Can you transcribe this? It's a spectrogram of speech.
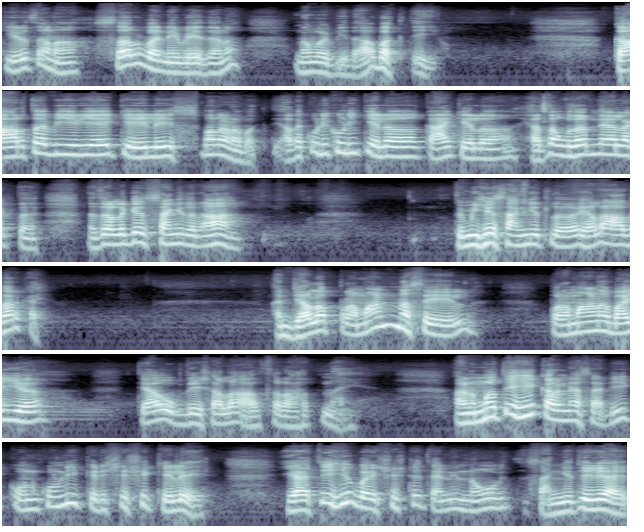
कीर्तन सर्व निवेदन नवविधा भक्ती. कार्तवीर्य केले स्मरण भक्ती. आता कुणी कुणी केलं? काय केलं? ह्याचं उदाहरण द्यायला लागतं नंतर लगेच सांगितलं ना हां तुम्ही हे सांगितलं ह्याला आधार काय? आणि ज्याला प्रमाण नसेल प्रमाणबाह्य त्या उपदेशाला अर्थ राहत नाही. आणि मग ते हे करण्यासाठी कोणकोणी कशी केले याचीही वैशिष्ट्ये त्यांनी नऊ सांगितलेली आहेत.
